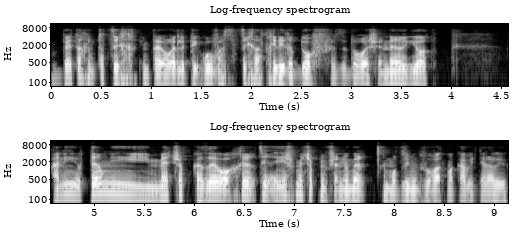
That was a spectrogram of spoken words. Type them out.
בטח אם אתה צריך אם אתה יורד לפיגור ואז אתה צריך להתחיל לרדוף שזה דורש אנרגיות. אני יותר ממצ'אפ כזה או אחר תראה יש מצ'אפים שאני אומר הם עובדים לטובת מכבי תל אביב.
